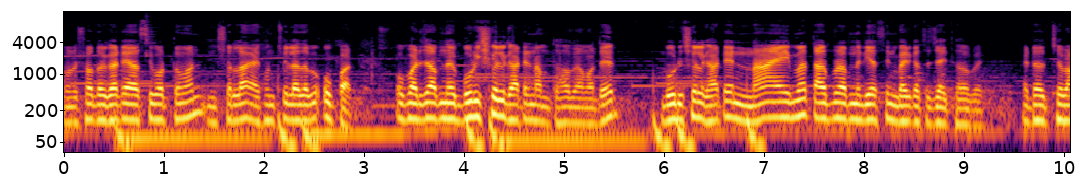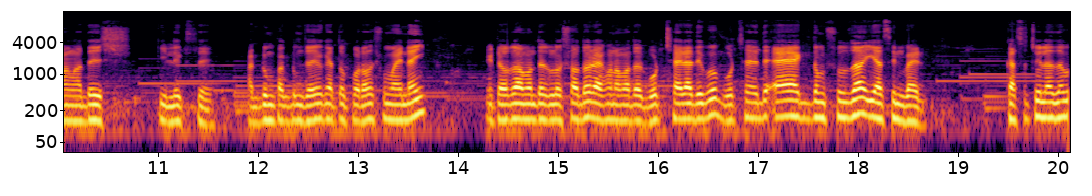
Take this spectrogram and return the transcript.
আমরা সদরঘাটে আছি বর্তমান, ইনশাল্লাহ এখন চলে যাবে ওপার। ওপার যে আপনার বরিশাল ঘাটে নামতে হবে আমাদের। বরিশাল ঘাটে না আইমা তারপর আপনার ইয়াসিন ভাইয়ের কাছে যাইতে হবে। এটা হচ্ছে বাংলাদেশ, কি লিখছে? পাকডুম পাকডুম যাই হোক, এত পড়ার সময় নাই। এটা হলো আমাদের হলো সদর, এখন আমাদের ভোট ছাইরা দিব। ভোট ছাইরা দিয়ে একদম সোজা ইয়াসিন ভাইয়ের কাছে চলে যাব,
